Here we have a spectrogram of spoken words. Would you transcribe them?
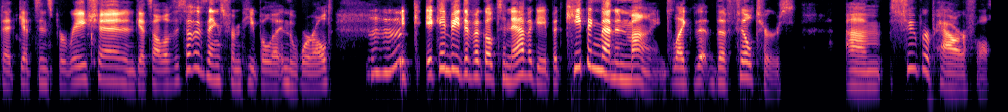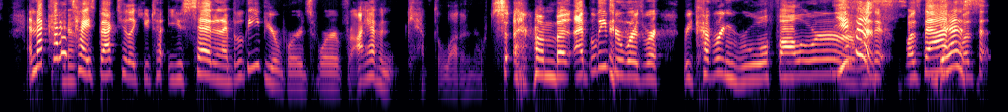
that gets inspiration and gets all of these other things from people in the world mm-hmm. it, it can be difficult to navigate but keeping that in mind like the the filters um super powerful and that kind of yeah. ties back to like you t- you said and i believe your words were i haven't kept a lot of notes um but i believe your words were recovering rule follower yes was, it, was that yes. was that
